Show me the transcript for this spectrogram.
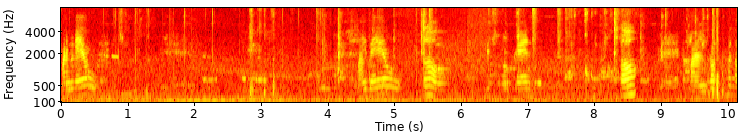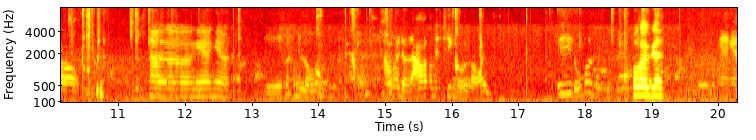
mày béo. Mày béo. Alo. Ok mày có biết đâu? À, Nghe nghe. Gì? Mất gì lỗi không có được đâu tao đi xin người rồi. Đi đủ mới ok ok. Nghe nghe.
